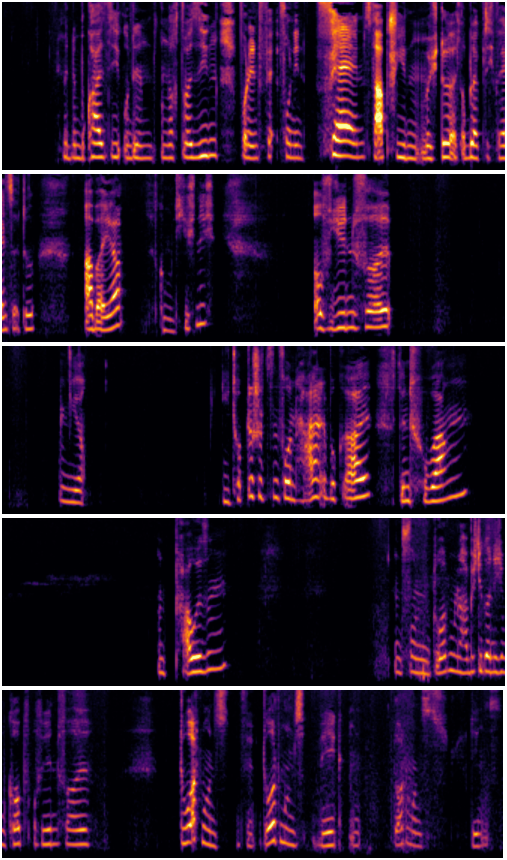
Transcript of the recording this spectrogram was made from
mit dem Pokalsieg und, den, und nach zwei Siegen von den, von den Fans verabschieden möchte, als ob Leipzig Fans hätte. Aber ja, das kommentiere ich nicht. Auf jeden Fall. Ja. Die Top-Torschützen von Haaland im Pokal sind Huang, und Pausen. Und von Dortmund habe ich die gar nicht im Kopf. Auf jeden Fall Dortmunds, Dortmunds Weg, Dortmunds Dings.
